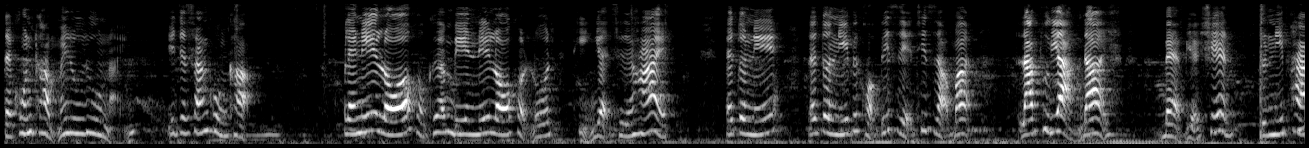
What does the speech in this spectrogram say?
แต่คนขับไม่รู้อยู่ไหน นี่จะสร้างคนขับและนี่ล้อของเครื่องบินนี่ล้อของรถที่ใหญ่ซื้อให้ และตัวนี้และตัวนี้เป็นของพิเศษที่สามารถรับทุกอย่างได้ แบบอย่างเช่น ตัวนี้พัง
